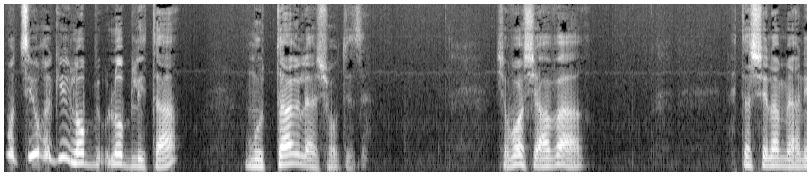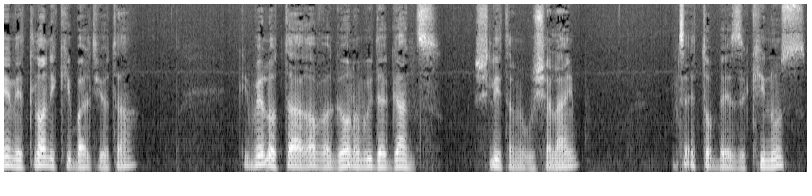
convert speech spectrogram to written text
כמו ציור רגיל, לא, לא בליטה, מותר להשעות את זה. שבוע שעבר הייתה שאלה מעניינת, לא אני קיבלתי אותה, קיבל אותה הרב הגאון רבי יהודה גנץ, שליטה מירושלים, נמצא איתו באיזה כינוס,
